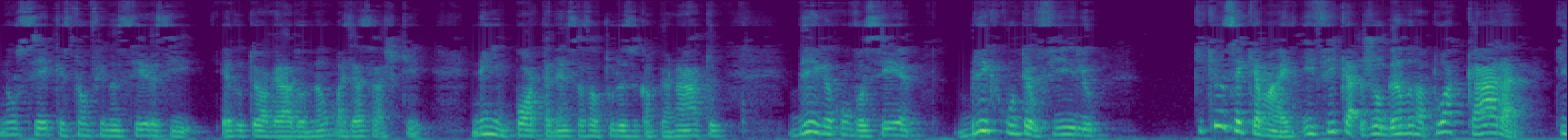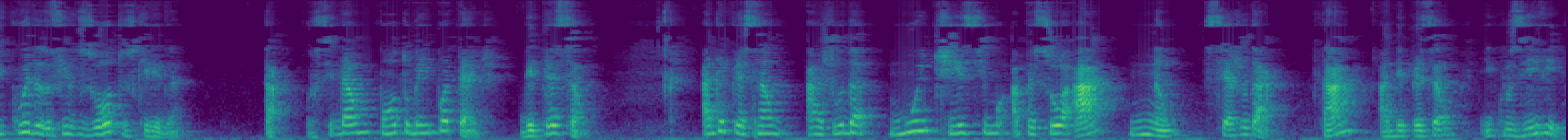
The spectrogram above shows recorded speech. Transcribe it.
não sei a questão financeira se é do teu agrado ou não, mas essa acho que nem importa nessas alturas do campeonato. Briga com você, briga com teu filho, o que, que você quer mais? E fica jogando na tua cara que cuida do filho dos outros, querida. Tá, você dá um ponto bem importante: depressão. A depressão ajuda muitíssimo a pessoa a não se ajudar, tá? A depressão, inclusive,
